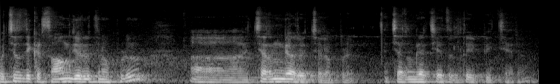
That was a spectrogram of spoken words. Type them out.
వచ్చేది ఇక్కడ సాంగ్ జరుగుతున్నప్పుడు చరణ్ గారు వచ్చారు అప్పుడు. చరణ్ గారు చేతులతో ఇప్పించారు.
